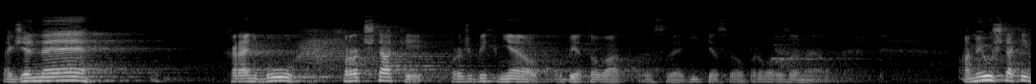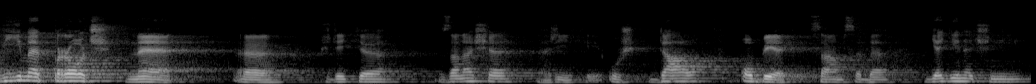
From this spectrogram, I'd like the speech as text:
Takže ne, chraň Bůh, proč taky? Proč bych měl obětovat své dítě, svého prvorozeného? A my už taky víme, proč ne. E, vždyť eh, za naše hříchy už dal v oběť sám sebe jedinečný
